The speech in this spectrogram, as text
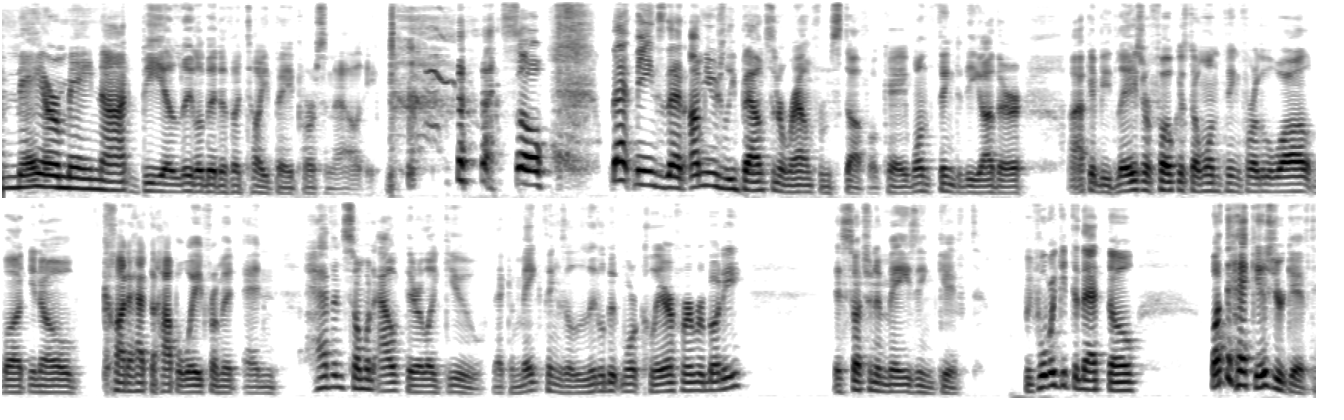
may or may not be a little bit of a type A personality. so that means that I'm usually bouncing around from stuff, okay? One thing to the other. I could be laser focused on one thing for a little while, but, you know, kind of have to hop away from it. And having someone out there like you that can make things a little bit more clear for everybody is such an amazing gift. Before we get to that, though, what the heck is your gift?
